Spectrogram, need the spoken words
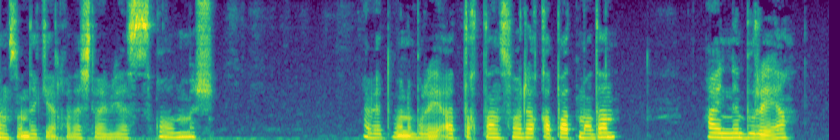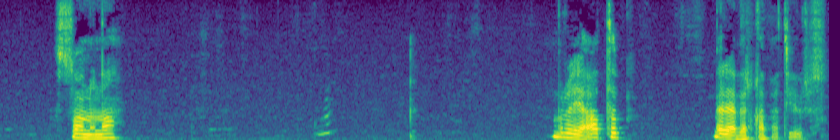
En sondaki arkadaşlar biraz sık olmuş. Evet bunu buraya attıktan sonra kapatmadan aynı buraya sonuna buraya atıp beraber kapatıyoruz.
